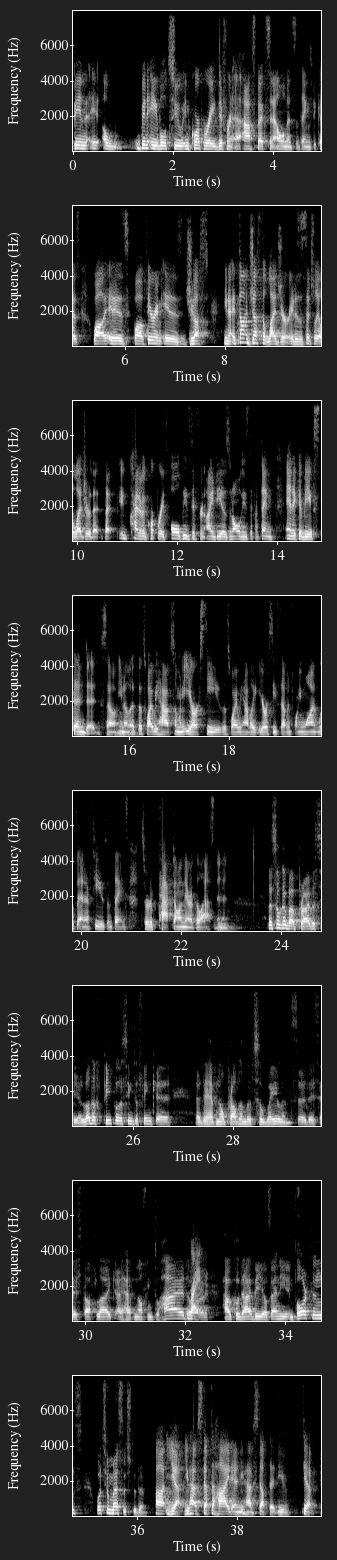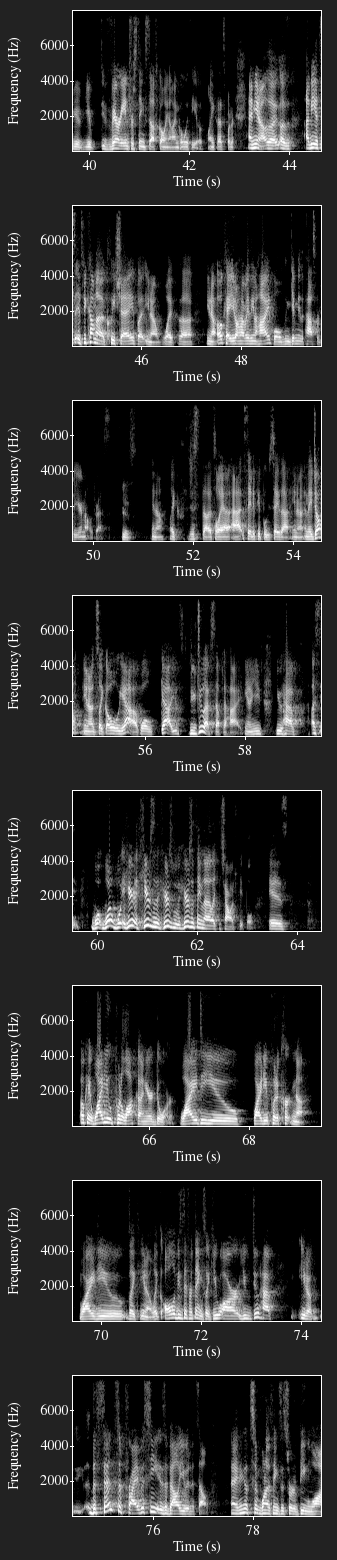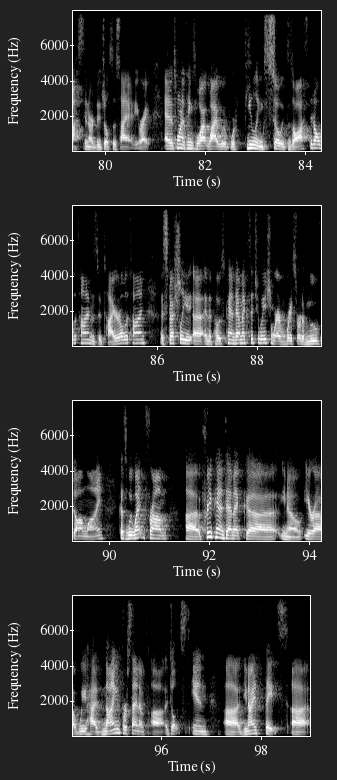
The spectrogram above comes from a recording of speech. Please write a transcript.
been a, a been able to incorporate different aspects and elements and things because while it is, while Ethereum is just, you know, it's not just a ledger. It is essentially a ledger that, that it kind of incorporates all these different ideas and all these different things and it can be extended. So, you know, that, that's why we have so many ERCs. That's why we have like ERC 721 with the NFTs and things sort of tacked on there at the last minute. Let's talk about privacy. A lot of people seem to think, uh, uh, they have no problem with surveillance. Uh, they say stuff like, I have nothing to hide, or right. how could I be of any importance? What's your message to them? Uh, yeah, you have stuff to hide and you have stuff that you yeah, you're, you're very interesting stuff going on go with you. Like that's what, and you know, uh, I mean, it's it's become a cliche, but you know, like uh, you know, okay, you don't have anything to hide. Well, then give me the password to your email address. Yes. You know, like just that's all I, I say to people who say that. You know, and they don't. You know, it's like, oh yeah, well yeah, you, you do have stuff to hide. You know, you you have a, what, what what here here's the here's here's the thing that I like to challenge people is okay, why do you put a lock on your door? Why do you why do you put a curtain up? Why do you like you know like all of these different things? Like you are you do have you know the sense of privacy is a value in itself. And I think that's one of the things that's sort of being lost in our digital society, right? And it's one of the things why, why we're, we're, feeling so exhausted all the time and so tired all the time, especially uh, in the post-pandemic situation where everybody sort of moved online. Because we went from uh, pre-pandemic, uh, you know, era, we had 9% of uh, adults in uh, the United States, uh,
